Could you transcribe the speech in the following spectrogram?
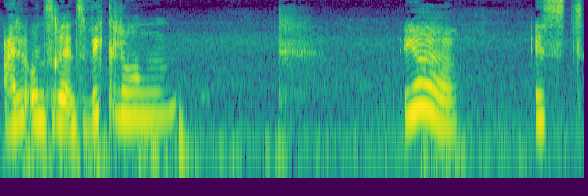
all unsere Entwicklung, ja, ist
